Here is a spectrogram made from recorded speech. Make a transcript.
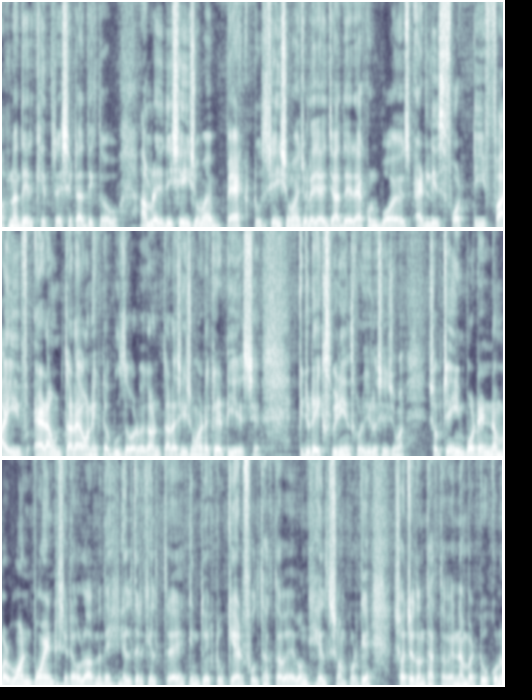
আপনাদের ক্ষেত্রে সেটা দেখতে পাবো। আমরা যদি সেই সময় ব্যাক টু সেই সময় চলে যাই, যাদের এখন বয়স অ্যাটলিস্ট ফর্টি ফাইভ অ্যারাউন্ড তারা অনেকটা বুঝতে পারবে, কারণ তারা সেই সময়টা কেটিয়ে এসছে। কিছুটা এক্সপিরিয়েন্স করেছিল সেই সময়। সবচেয়ে ইম্পর্ট্যান্ট নাম্বার ওয়ান পয়েন্ট সেটা হলো আপনাদের হেলথের ক্ষেত্রে কিন্তু একটু কেয়ারফুল থাকতে হবে এবং হেলথ সম্পর্কে সচেতন থাকতে হবে। নাম্বার টু কোনো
